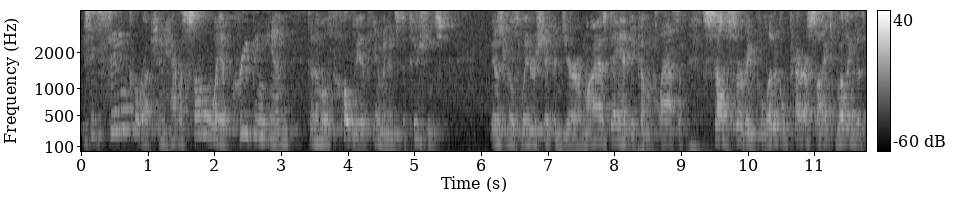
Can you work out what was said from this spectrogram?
You see, sin and corruption have a subtle way of creeping in to the most holy of human institutions. Israel's leadership in Jeremiah's day had become a class of self-serving political parasites willing to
